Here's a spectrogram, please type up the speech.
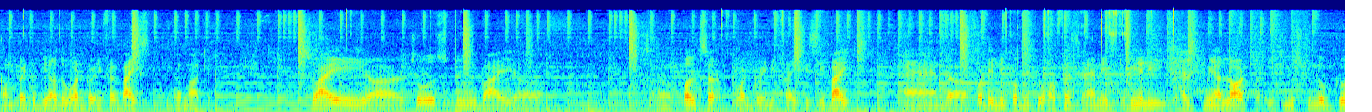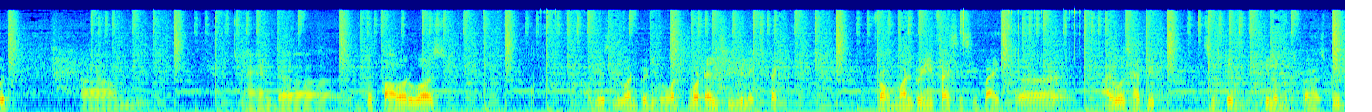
compared to the other 125 bikes in the market. So I uh, chose to buy a, a Pulsar 125cc bike and uh, for daily commute to office and it really helped me a lot. It used to look good um, and uh, the power was obviously 125 what, what else you will expect from 125cc bike? Uh, i was happy 60 kilometers per hour speed.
